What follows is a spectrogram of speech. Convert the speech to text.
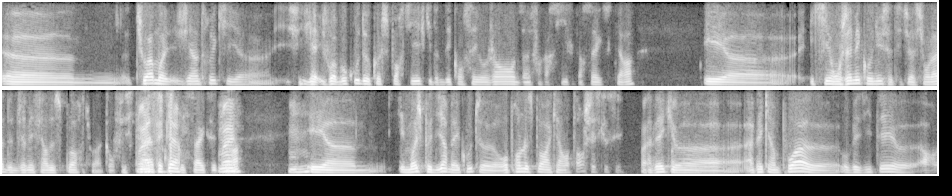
euh, tu vois, moi, j'ai un truc qui, je vois beaucoup de coachs sportifs qui donnent des conseils aux gens, en disant il faut faire ci, il faut faire ça, etc. Et, et qui n'ont jamais connu cette situation-là de ne jamais faire de sport, tu vois, quand on fait, fait ça, etc. Mhm. Et, euh, et moi, je peux dire, bah écoute, euh, reprendre le sport à 40 ans, je sais ce que c'est. Avec euh, avec un poids, euh, obésité. Euh, alors,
